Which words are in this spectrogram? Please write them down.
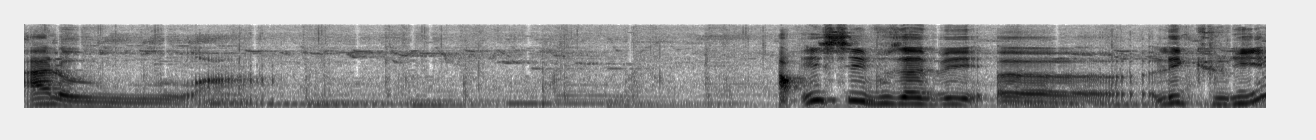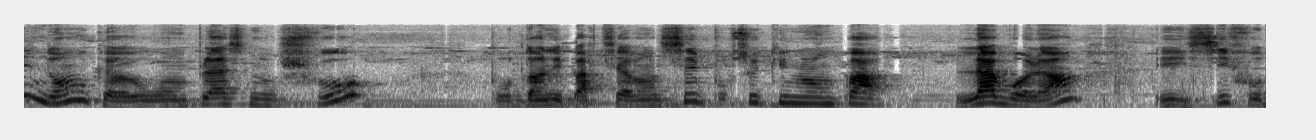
Alors... Ici, vous avez euh, l'écurie, donc, euh, où on place nos chevaux dans les parties avancées. Pour ceux qui ne l'ont pas, la voilà. Et ici, il faut,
